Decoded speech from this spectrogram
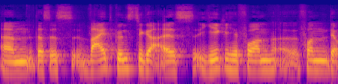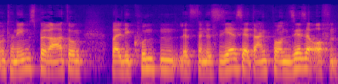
Ähm, das ist weit günstiger als jegliche Form äh, von der Unternehmensberatung weil die Kunden letzten Endes sehr, sehr dankbar und sehr, sehr offen,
